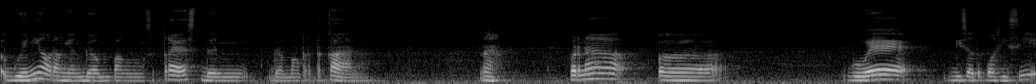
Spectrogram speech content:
gue ini orang yang gampang stres dan gampang tertekan. Nah pernah uh, gue di satu posisi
